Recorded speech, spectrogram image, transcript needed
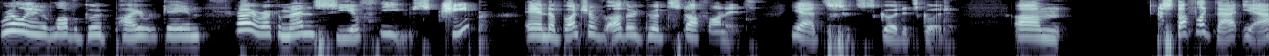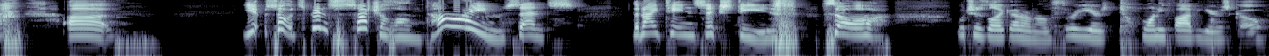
really love a good pirate game, I recommend Sea of Thieves. Cheap and a bunch of other good stuff on it. Yeah, it's it's good. It's good. Um, stuff like that. Yeah. Uh, yeah. So it's been such a long time since the 1960s. So, which is like I don't know, three years, 25 years ago.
